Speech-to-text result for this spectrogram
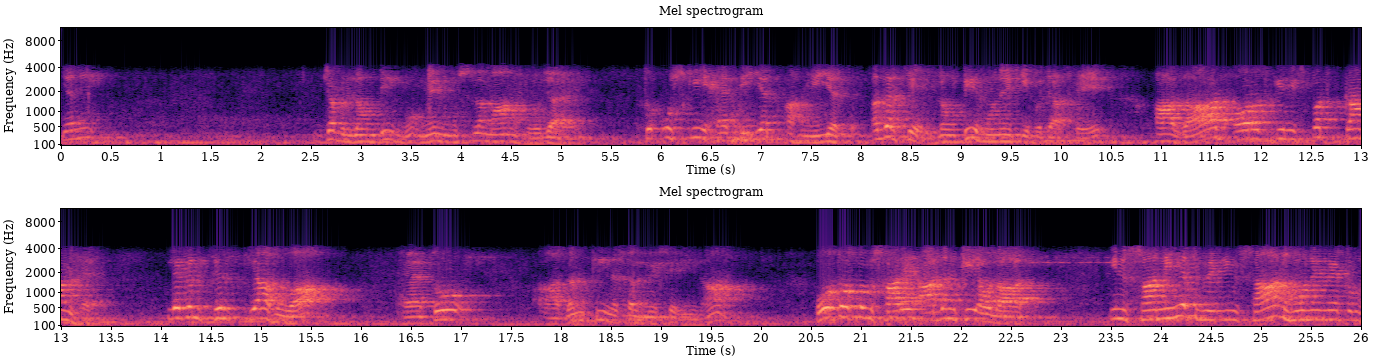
یعنی جب لونڈی مومن مسلمان ہو جائے تو اس کی حیثیت، اہمیت، اگرچہ لونڈی ہونے کی وجہ سے آزاد عورت کی نسبت کم ہے، لیکن پھر کیا ہوا؟ ہے تو آدم کی نسل میں سے ہی نا۔ ہو تو تم سارے آدم کی اولاد انسانیت میں انسان ہونے میں تم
